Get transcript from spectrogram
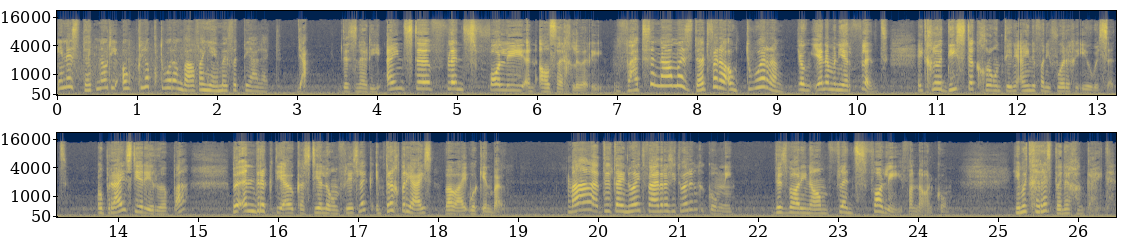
En is dit nou die ou kliptoring waarvan jy my vertel het? Ja, dis nou die einste Flints Folly in al sy glorie. Wat se naam is dit vir 'n ou toring? Jong, ene meneer Flint het glo die stuk grond teen die einde van die vorige eeu besit. Op reis deur Europa beïndruk die ou kastele hom vreeslik en terug by die huis wou hy ook een bou. Maar dit het nooit verder as die toring gekom nie. Dis waar die naam Flint's Folly vandaan kom. Jy moet gerus binne gaan kyk.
